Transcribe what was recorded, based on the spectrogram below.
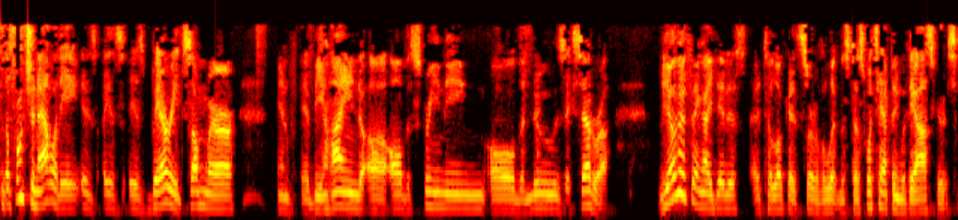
the functionality is is is buried somewhere in behind uh, all the streaming, all the news, etc. The other thing I did is uh, to look at sort of a litmus test. What's happening with the Oscars?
